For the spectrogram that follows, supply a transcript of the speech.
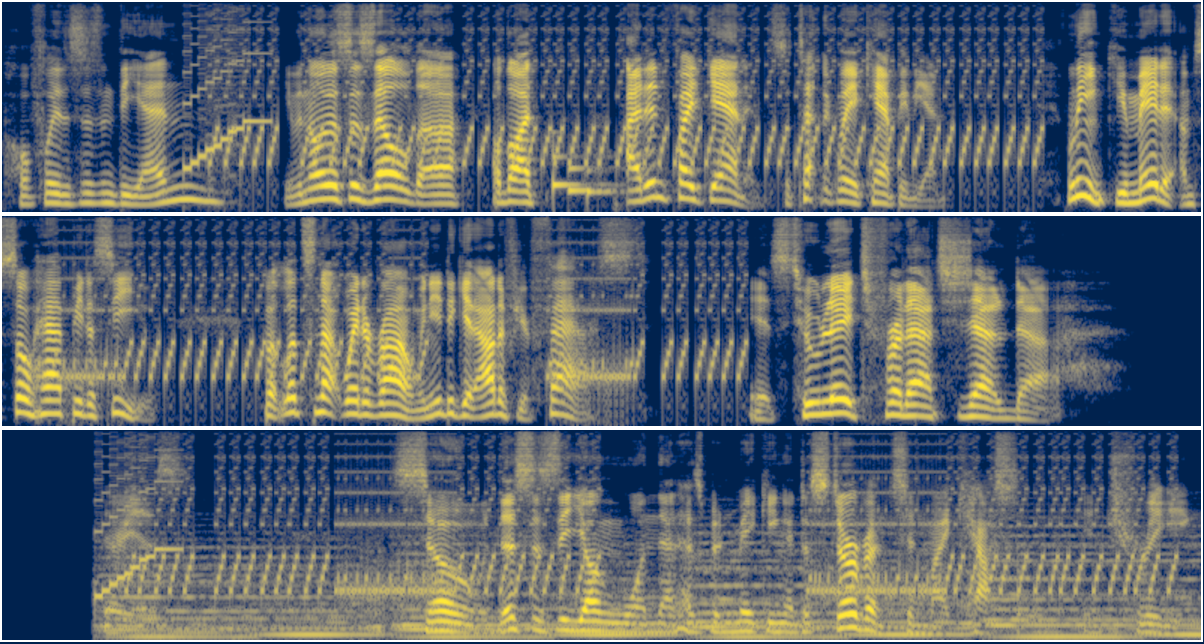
Hopefully this isn't the end. Even though this is Zelda, although I, I didn't fight Ganon, so technically it can't be the end. Link, you made it. I'm so happy to see you. But let's not wait around. We need to get out of here fast. It's too late for that, Zelda. There he is. So, this is the young one that has been making a disturbance in my castle. Intriguing.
